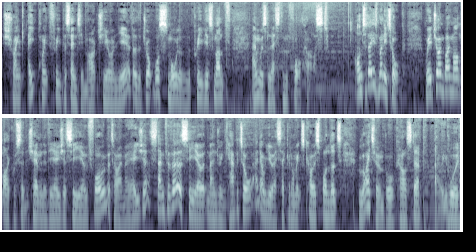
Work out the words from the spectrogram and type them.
shrank 8.3% in March year on year, though the drop was smaller than the previous month and was less than forecast. On today's Money Talk, we're joined by Mark Michelson, Chairman of the Asia CEO Forum at IMA Asia, Sam Faveur, CEO at Mandarin Capital, and our US economics correspondent, writer and broadcaster, Barry Wood.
